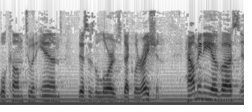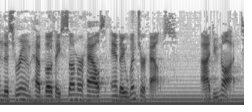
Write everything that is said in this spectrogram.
will come to an end. This is the Lord's declaration. How many of us in this room have both a summer house and a winter house? I do not.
